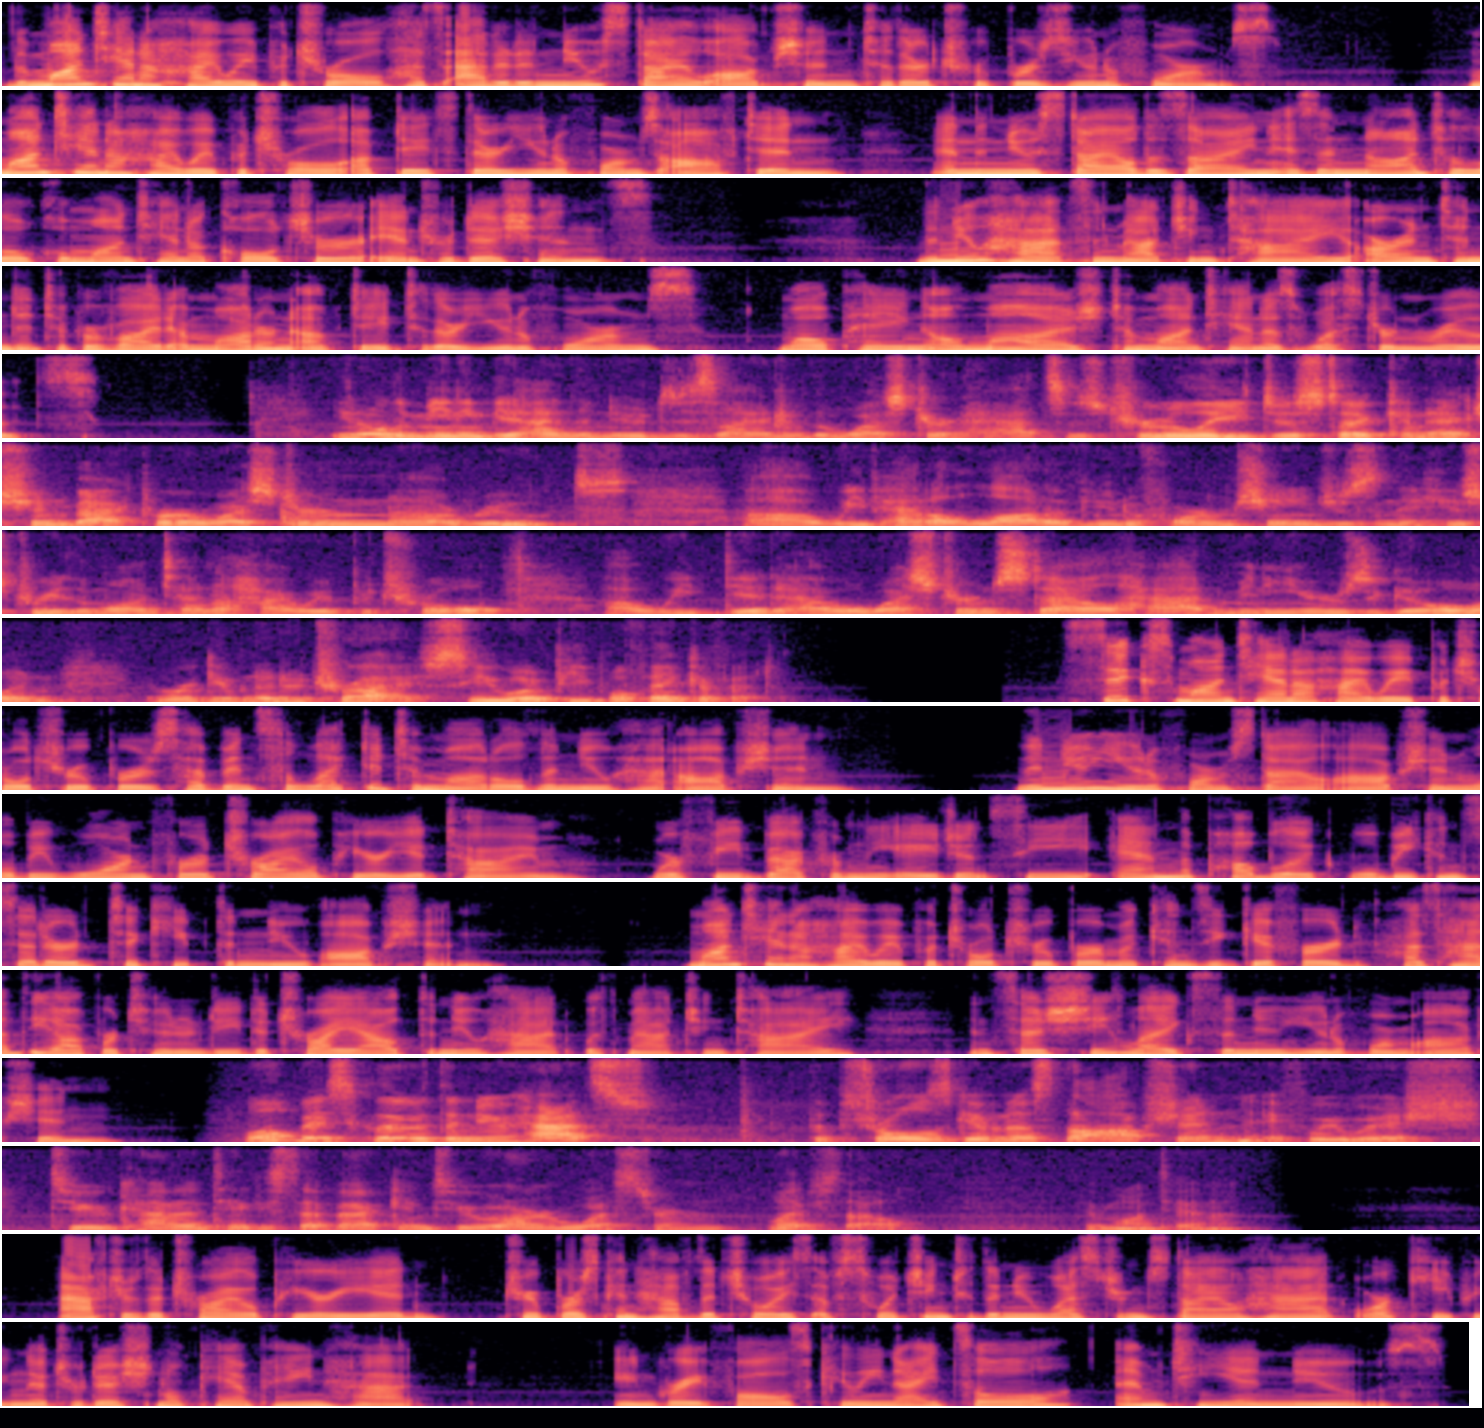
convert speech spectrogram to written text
The Montana Highway Patrol has added a new style option to their troopers' uniforms. Montana Highway Patrol updates their uniforms often, and the new style design is a nod to local Montana culture and traditions. The new hats and matching tie are intended to provide a modern update to their uniforms while paying homage to Montana's Western roots. You know, the meaning behind the new design of the Western hats is truly just a connection back to our Western uh, roots. Uh, we've had a lot of uniform changes in the history of the Montana Highway Patrol. Uh, we did have a Western style hat many years ago, and, and we're giving it a try, see what people think of it. Six Montana Highway Patrol troopers have been selected to model the new hat option. The new uniform style option will be worn for a trial period time, where feedback from the agency and the public will be considered to keep the new option. Montana Highway Patrol Trooper Mackenzie Gifford has had the opportunity to try out the new hat with matching tie and says she likes the new uniform option. Well, basically, with the new hats, the patrol has given us the option, if we wish, to kind of take a step back into our Western lifestyle in Montana. After the trial period, troopers can have the choice of switching to the new Western style hat or keeping the traditional campaign hat. In Great Falls, Kaylee Neitzel, MTN News.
